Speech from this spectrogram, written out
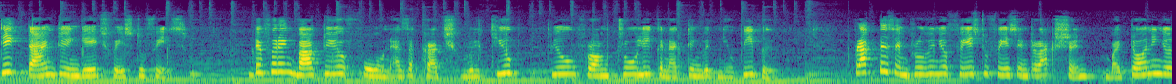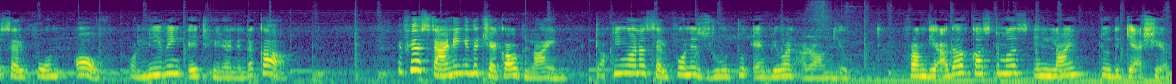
take time to engage face to face. Deferring back to your phone as a crutch will keep you from truly connecting with new people. Practice improving your face to face interaction by turning your cell phone off or leaving it hidden in the car. If you're standing in the checkout line, talking on a cell phone is rude to everyone around you, from the other customers in line to the cashier.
